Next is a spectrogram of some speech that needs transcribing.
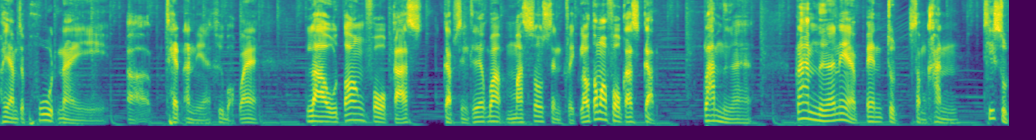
พยายามจะพูดใน TED อันนี้คือบอกว่าเราต้องโฟกัสกับสิ่งที่เรียกว่า muscle centric เราต้องมาโฟกัสกับกล้ามเนื้อฮะกล้ามเนื้อเนี่ยเป็นจุดสำคัญที่สุด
